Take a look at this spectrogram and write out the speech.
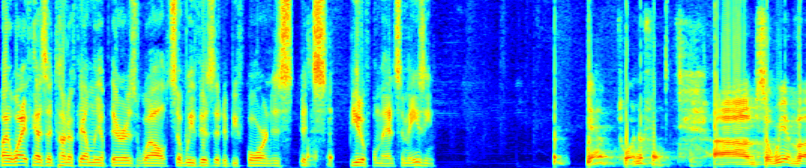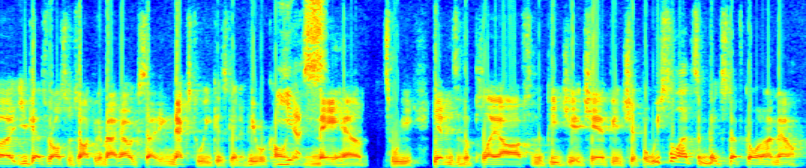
My wife has a ton of family up there as well, so we visited before, and it's it's beautiful, man. It's amazing. Yeah, it's wonderful. Um, so we have, uh, you guys are also talking about how exciting next week is going to be. We're calling Yes. it mayhem. So we get into the playoffs and the PGA Championship, but we still have some good stuff going on now.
